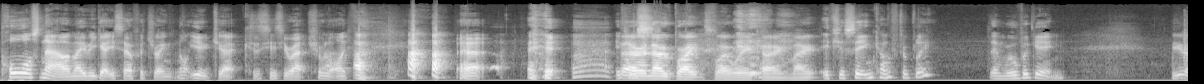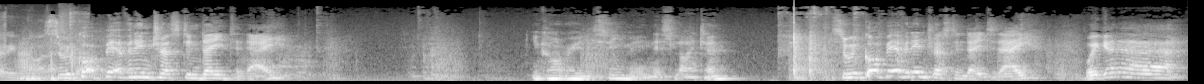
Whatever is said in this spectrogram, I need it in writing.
pause now and maybe get yourself a drink. Not you, Jack, because this is your actual life. Uh, There you're no breaks where we're going, mate. If you're sitting comfortably, then we'll begin. You don't even know what So we've got a bit of an interesting day today. You can't really see me in this lighting. So we've got a bit of an interesting day today. We're gonna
